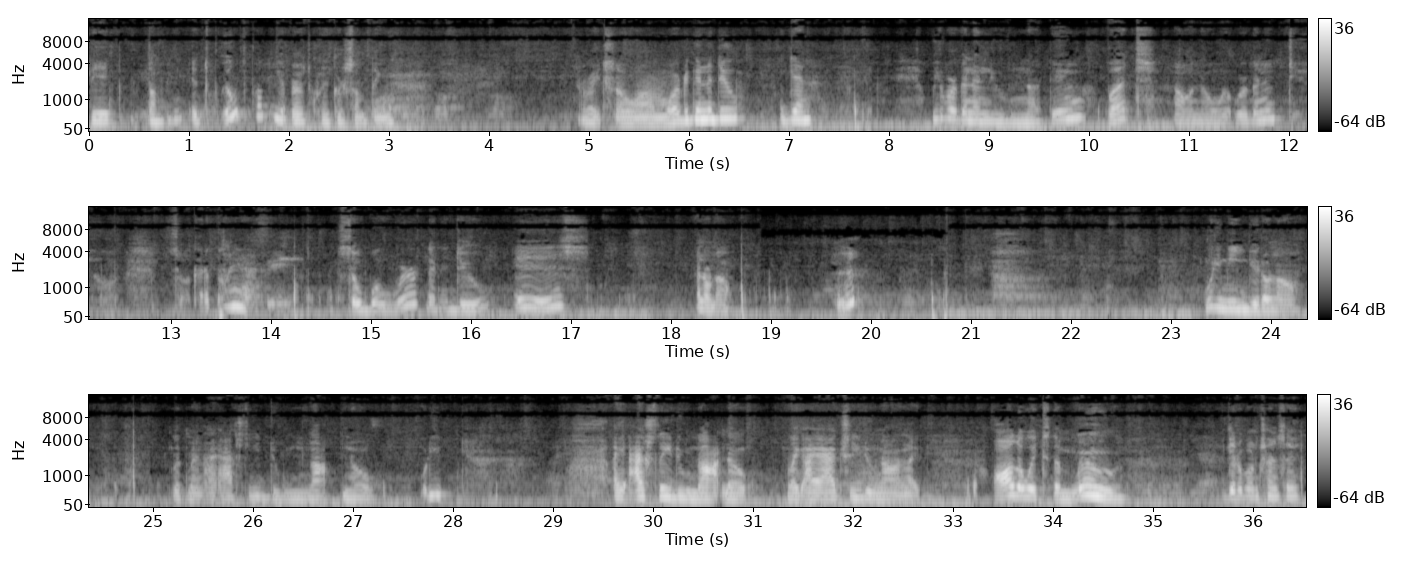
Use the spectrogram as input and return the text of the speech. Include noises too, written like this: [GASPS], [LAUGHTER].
big thumping. It, it was probably an earthquake or something. All right, so um, what are we gonna do again? We were gonna do nothing, but I don't know what we're gonna do. So I got a plan. So what we're gonna do is, I don't know. What do you mean you don't know? Look, man, I actually do not know. What do you? I actually do not know. Like, I actually do not. Like, all the way to the moon. You get what I'm trying to say?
